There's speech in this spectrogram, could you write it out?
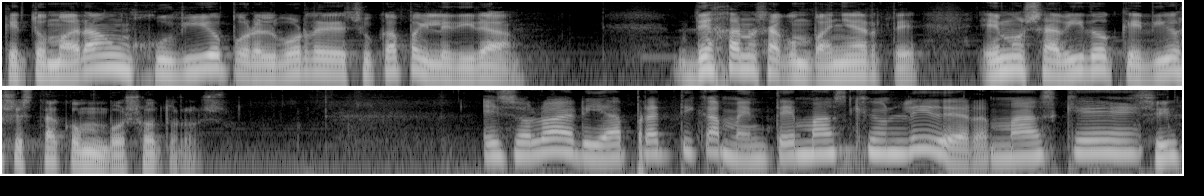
que tomará a un judío por el borde de su capa y le dirá, déjanos acompañarte, hemos sabido que Dios está con vosotros. Eso lo haría prácticamente más que un líder, más que... Sí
